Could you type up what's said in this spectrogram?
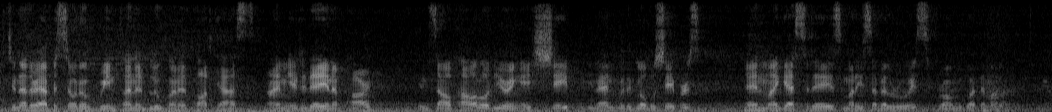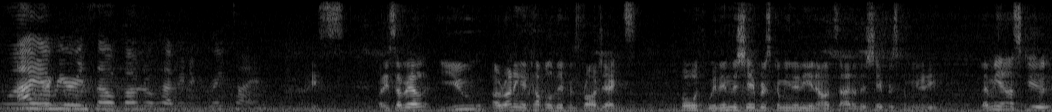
back to another episode of Green Planet Blue Planet podcast. I'm here today in a park in Sao Paulo during a Shape event with the Global Shapers, and my guest today is Marisabel Ruiz from Guatemala. Hi, we're here in Sao Paulo having a great time. Nice. Marisabel, you are running a couple of different projects, both within the Shapers community and outside of the Shapers community. Let me ask you,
